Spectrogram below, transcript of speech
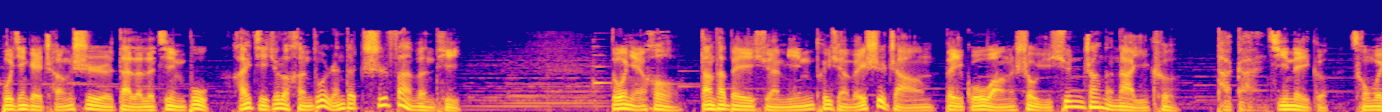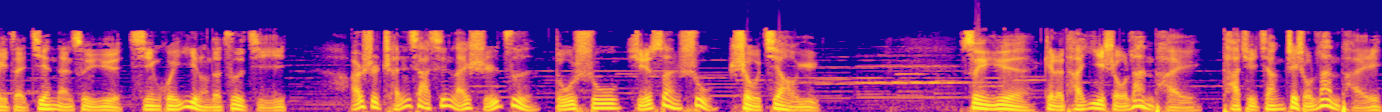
不仅给城市带来了进步，还解决了很多人的吃饭问题。多年后，当他被选民推选为市长，被国王授予勋章的那一刻，他感激那个从未在艰难岁月心灰意冷的自己。而是沉下心来识字、读书、学算术、受教育。岁月给了他一手烂牌，他却将这手烂牌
